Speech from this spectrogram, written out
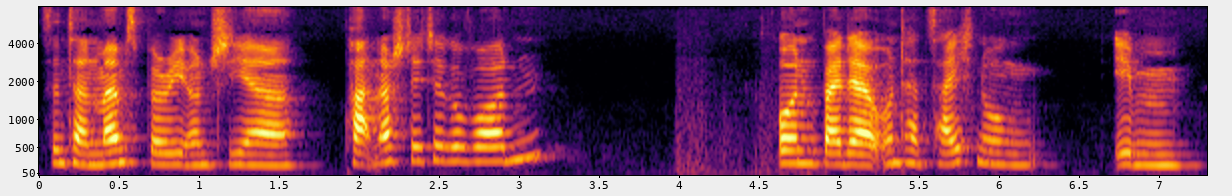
sind dann Malmesbury und Gien Partnerstädte geworden. Und bei der Unterzeichnung eben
